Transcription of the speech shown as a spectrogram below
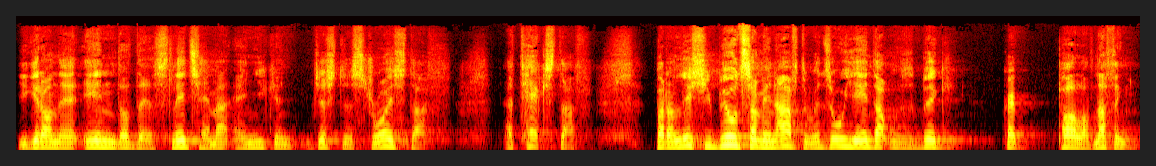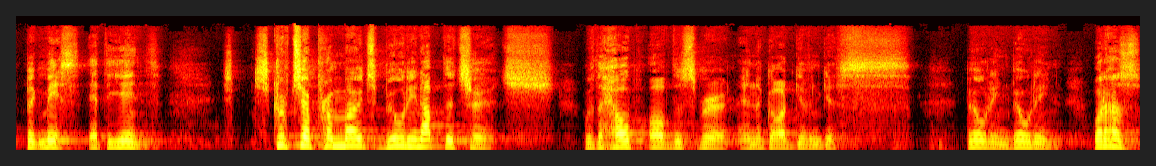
You get on that end of the sledgehammer and you can just destroy stuff, attack stuff. But unless you build something afterwards, all you end up with is a big, great pile of nothing, big mess at the end. Scripture promotes building up the church with the help of the Spirit and the God given gifts. Building, building. What does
